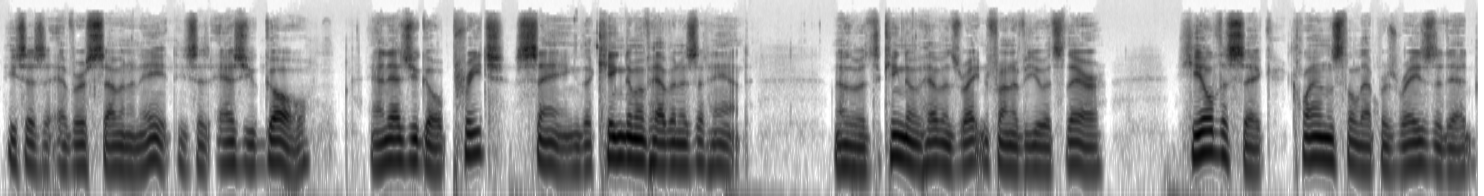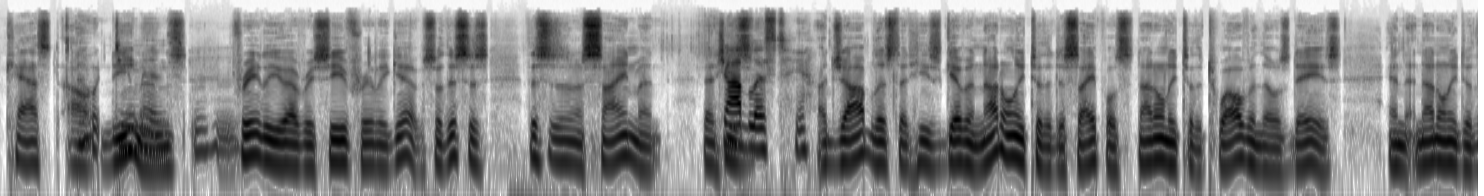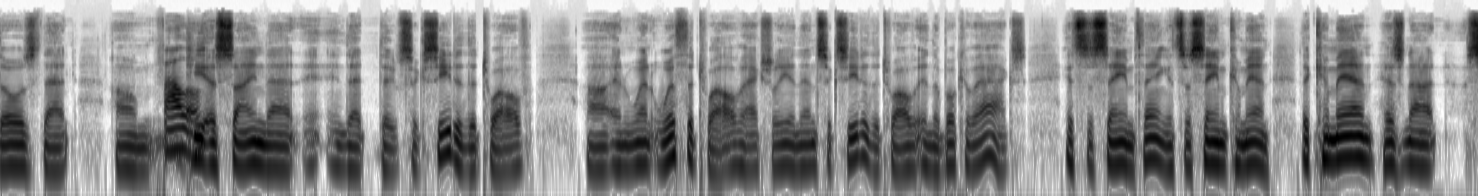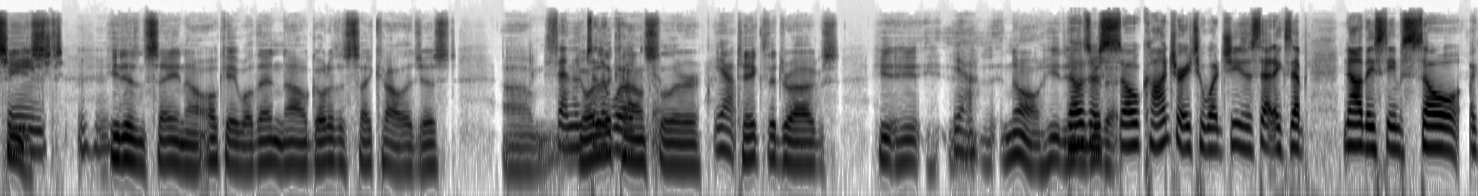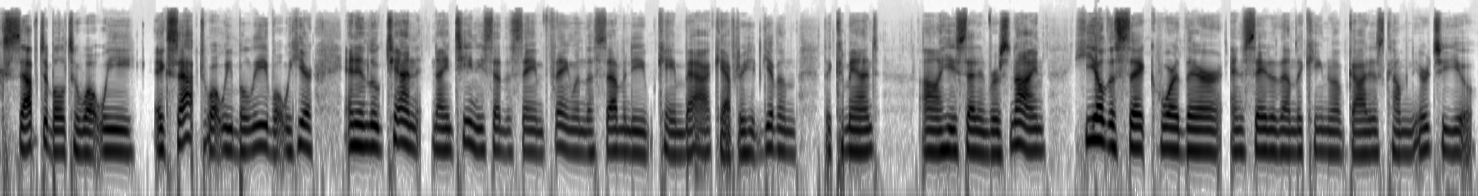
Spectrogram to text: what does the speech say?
he says at verse 7 and 8, he says, As you go, and as you go, preach, saying, The kingdom of heaven is at hand. In other words, the kingdom of heaven is right in front of you, it's there. Heal the sick, cleanse the lepers, raise the dead, cast out Oh, demons. hmm Freely you have received, freely give. So this is this is an assignment that Job he's, list. Yeah. a job list that he's given not only to the disciples, not only to the twelve in those days, and not only to those that um, Follow. He assigned that that that succeeded the twelve, uh, and went with the twelve actually, and then succeeded the twelve in the book of Acts. It's the same thing. It's the same command. The command has not ceased. Changed. hmm He didn't say now. Okay, well then now go to the psychologist, um, Send them go to the the, counselor, Yeah. take the drugs. He, he, Yeah. no, he didn't. Those are so contrary to what Jesus said, except now they seem so acceptable to what we accept, what we believe, what we hear. And in Luke 10 19, he said the same thing when the 70 came back after he'd given the command. Uh, he said in verse 9, Heal the sick who are there and say to them, The kingdom of God has come near to you.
